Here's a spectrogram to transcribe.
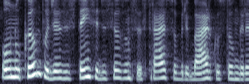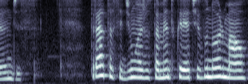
ou no campo de existência de seus ancestrais sobre barcos tão grandes. Trata-se de um ajustamento criativo normal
